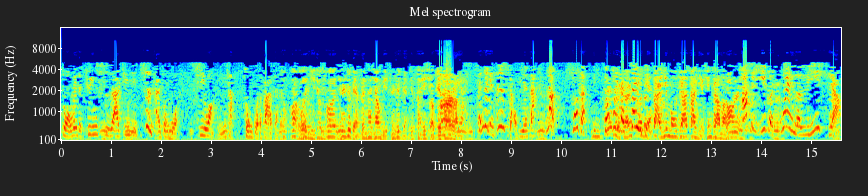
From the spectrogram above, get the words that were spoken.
所谓的军事啊、经济制裁中国，希望影响中国的发展。怪不得你就说陈水扁跟他相比，陈水扁就算一小瘪三了。陈水扁真是小瘪三，那。说的李登辉在这一点，大阴谋家、大野心家吗？他是一个为了理想，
